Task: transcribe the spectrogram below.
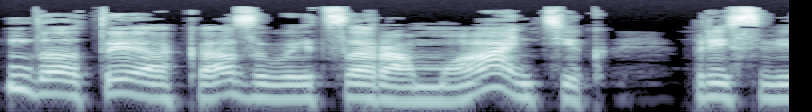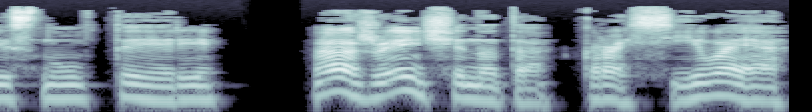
«Да ты, оказывается, романтик!» — присвистнул Терри. «А женщина-то красивая!»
